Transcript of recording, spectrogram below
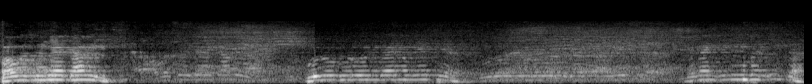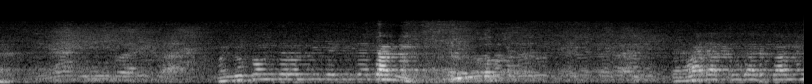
Bahawasanya kami Guru-guru negara Malaysia Dengan ini berikat Mendukung terus cita-cita kami Terhadap tugas kami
